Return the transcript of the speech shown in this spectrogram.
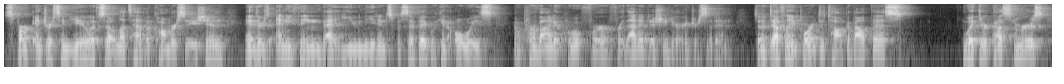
spark interest in you. If so, let's have a conversation. And if there's anything that you need in specific, we can always you know, provide a quote for, for that edition you're interested in. So definitely important to talk about this with your customers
